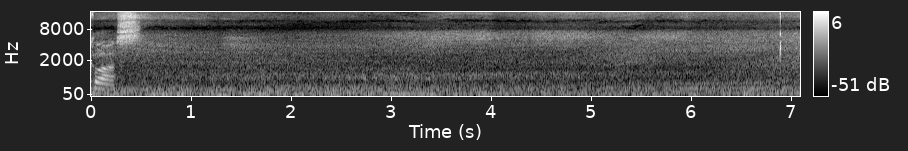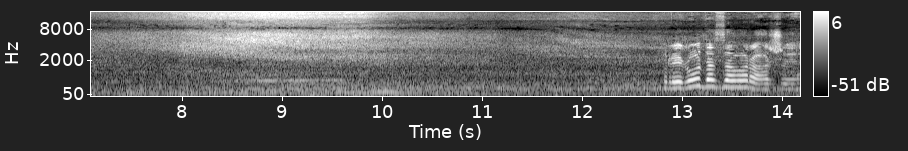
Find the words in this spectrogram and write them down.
Клас. Природа заворажує.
